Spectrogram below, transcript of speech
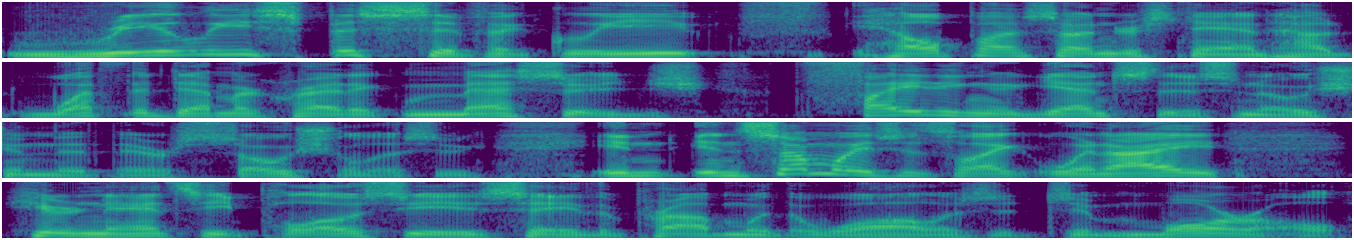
really specifically f- help us understand how what the democratic message fighting against this notion that they're socialists in in some ways it's like when i hear nancy pelosi say the problem with the wall is it's immoral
